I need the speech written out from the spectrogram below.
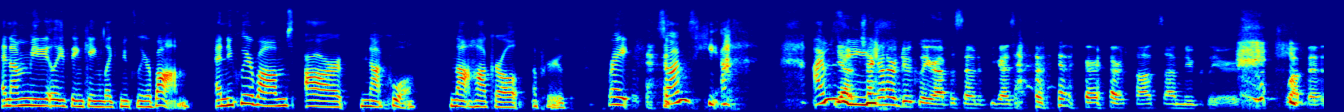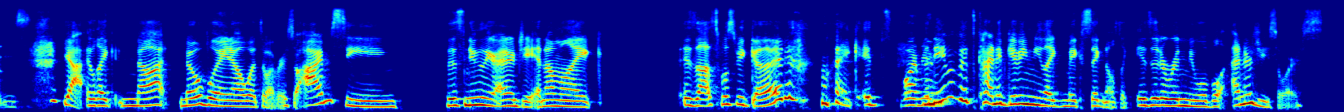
and I'm immediately thinking like nuclear bomb. And nuclear bombs are not cool, not hot girl approved, right? So I'm I'm yeah, seeing check out our nuclear episode if you guys haven't heard our thoughts on nuclear weapons. yeah, like not no bueno whatsoever. So I'm seeing this nuclear energy and I'm like, is that supposed to be good? like it's Well, I the name of it's kind of giving me like mixed signals. Like, is it a renewable energy source?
